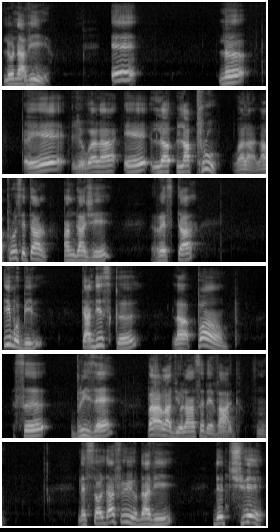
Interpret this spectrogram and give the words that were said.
le navire. Et le et je vois là et la, la proue, voilà, la proue s'étant engagée, resta immobile, tandis que la pompe se brisait par la violence des vagues. Hmm. Les soldats furent d'avis de tuer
